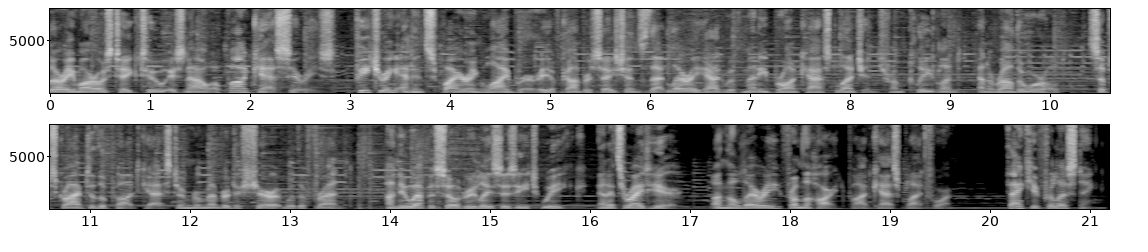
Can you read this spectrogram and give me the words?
Larry Morrow's Take Two is now a podcast series featuring an inspiring library of conversations that Larry had with many broadcast legends from Cleveland and around the world. Subscribe to the podcast and remember to share it with a friend. A new episode releases each week, and it's right here on the Larry from the Heart podcast platform. Thank you for listening.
